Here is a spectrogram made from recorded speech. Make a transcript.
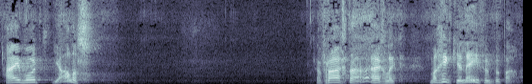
Hij wordt je alles. Hij vraagt eigenlijk, mag ik je leven bepalen?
